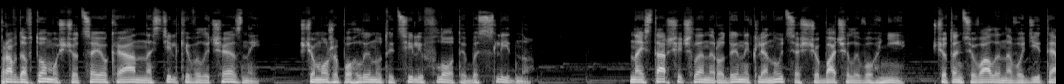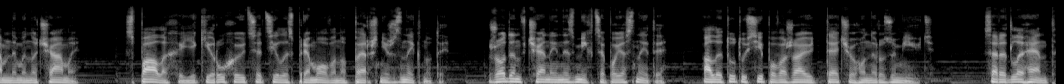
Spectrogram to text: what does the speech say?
Правда в тому, що цей океан настільки величезний, що може поглинути цілі флоти безслідно. Найстарші члени родини клянуться, що бачили вогні, що танцювали на воді темними ночами, спалахи, які рухаються цілеспрямовано, перш ніж зникнути. Жоден вчений не зміг це пояснити, але тут усі поважають те, чого не розуміють. Серед легенд,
